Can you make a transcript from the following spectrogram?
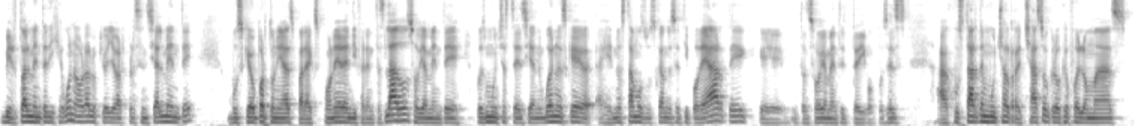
virtualmente dije, bueno, ahora lo quiero llevar presencialmente. Busqué oportunidades para exponer en diferentes lados. Obviamente, pues muchas te decían, bueno, es que eh, no estamos buscando ese tipo de arte. Entonces, obviamente te digo, pues es ajustarte mucho al rechazo. Creo que fue lo más,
